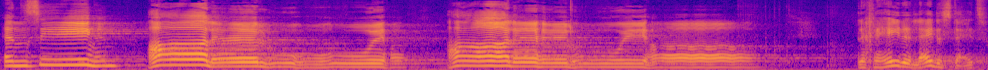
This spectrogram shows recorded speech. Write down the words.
En zingen, Alleluia, Alleluia. De gehele lijdenstijd,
